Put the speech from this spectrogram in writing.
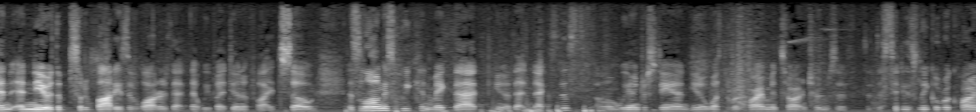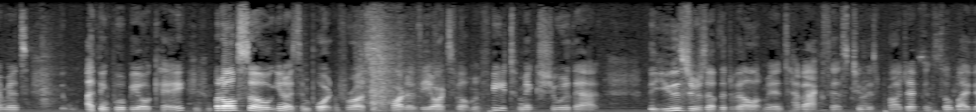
and, and near the sort of bodies of water that, that we've identified. So, as long as we can make that, you know, that nexus, um, we understand, you know, what the requirements are in terms of the, the city's legal requirements. I think we'll be okay. But also, you know, it's important for us as part of the arts development fee to make sure that the users of the development have access to this project. And so by,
